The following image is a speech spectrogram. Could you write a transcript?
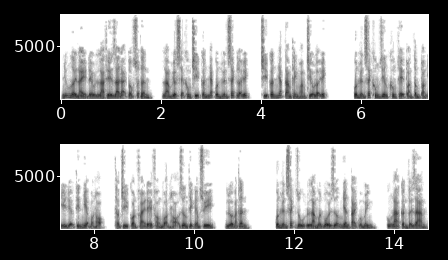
Những người này đều là thế gia đại tộc xuất thần làm việc sẽ không chỉ cân nhắc quân huyền sách lợi ích, chỉ cân nhắc tam thánh hoàng triều lợi ích. Quân huyền sách không riêng không thể toàn tâm toàn ý điệu tín nhiệm bọn họ, thậm chí còn phải đề phòng bọn họ dương thịnh em suy, lừa bản thân. Quân huyền sách dù là muốn bồi dưỡng nhân tài của mình, cũng là cần thời gian,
